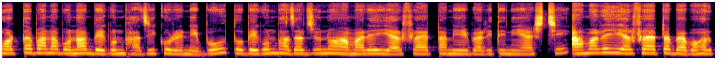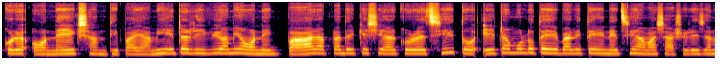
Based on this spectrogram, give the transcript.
ভর্তা বানাবো না, বেগুন ভাজি করে নেব। তো বেগুন ভাজার জন্য আমার এই এয়ার ফ্রায়ারটা আমি এই বাড়িতে নিয়ে আসছি। আমার এই এয়ার ফ্রায়ারটা ব্যবহার করে অনেক শান্তি পাই আমি। এটা রিভিউ আমি অনেকবার আপনাদেরকে শেয়ার করেছি। তো এটা মূলত এই বাড়িতে এনেছি আমার শাশুড়ি যেন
